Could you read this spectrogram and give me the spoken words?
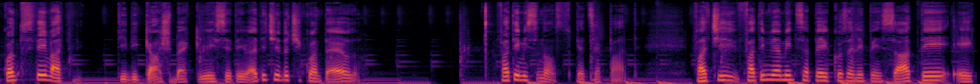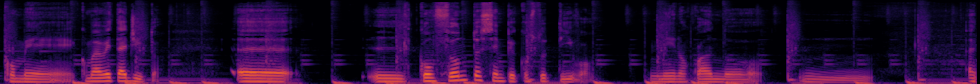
Quanto siete arrivati di cashback? Gli siete arrivati a 150 euro? Fatemi, no, scherzi a parte. Facci, fatemi veramente sapere cosa ne pensate e come, come avete agito. Eh, il confronto è sempre costruttivo, meno quando mm, è,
